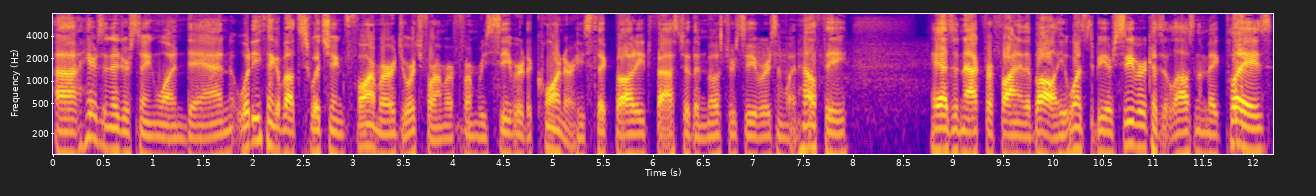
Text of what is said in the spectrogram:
Uh, here's an interesting one, Dan. What do you think about switching Farmer, George Farmer, from receiver to corner? He's thick bodied, faster than most receivers, and when healthy, he has a knack for finding the ball. He wants to be a receiver because it allows him to make plays.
